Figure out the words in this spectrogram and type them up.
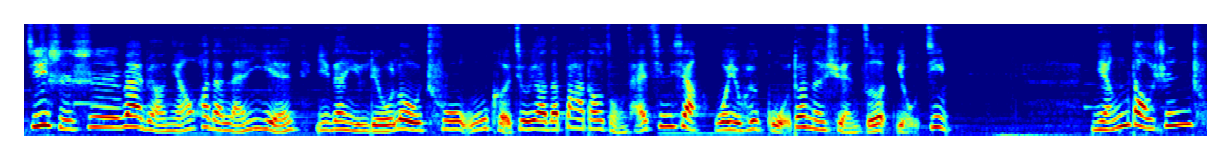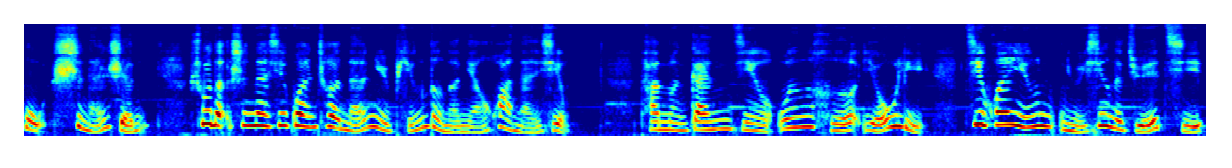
即使是外表娘化的蓝颜，一旦已流露出无可救药的霸道总裁倾向，我也会果断的选择有劲。娘到深处是男神，说的是那些贯彻男女平等的娘化男性。他们干净、温和、有礼，既欢迎女性的崛起，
